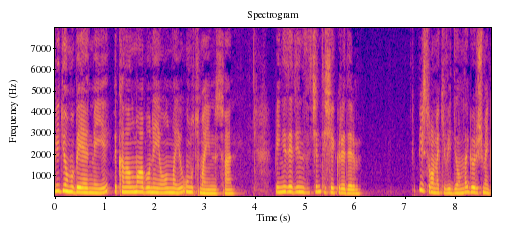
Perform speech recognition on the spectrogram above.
Videomu beğenmeyi ve kanalıma abone olmayı unutmayın lütfen. Beni izlediğiniz için teşekkür ederim. Bir sonraki videomda görüşmek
